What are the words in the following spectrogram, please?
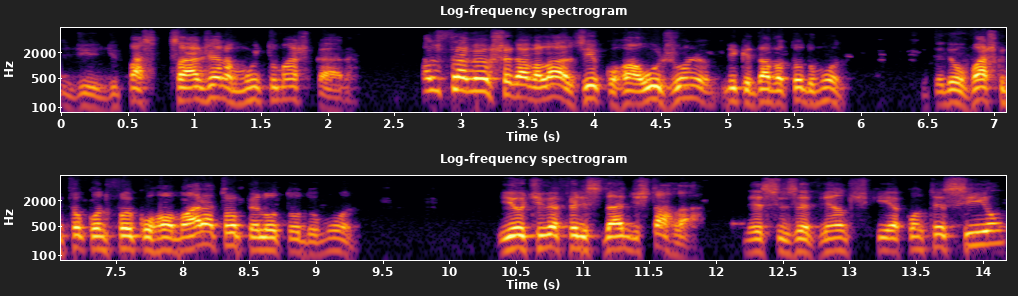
de, de passagem era muito mais cara. Mas o Flamengo chegava lá, Zico, Raul, Júnior, liquidava todo mundo. Entendeu? O Vasco, então, quando foi com o Romário, atropelou todo mundo. E eu tive a felicidade de estar lá, nesses eventos que aconteciam,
